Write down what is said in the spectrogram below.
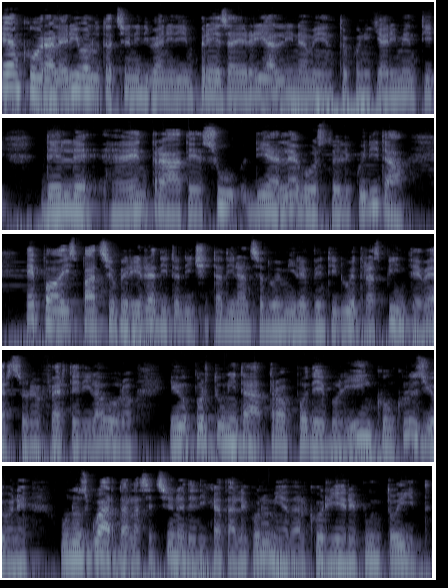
e ancora le rivalutazioni di beni di impresa e il riallineamento con i chiarimenti delle eh, entrate su DL agosto e liquidità e poi spazio per il reddito di cittadinanza 2022 tra spinte verso le offerte di lavoro e opportunità troppo deboli. In conclusione, uno sguardo alla sezione dedicata all'economia dal Corriere.it.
